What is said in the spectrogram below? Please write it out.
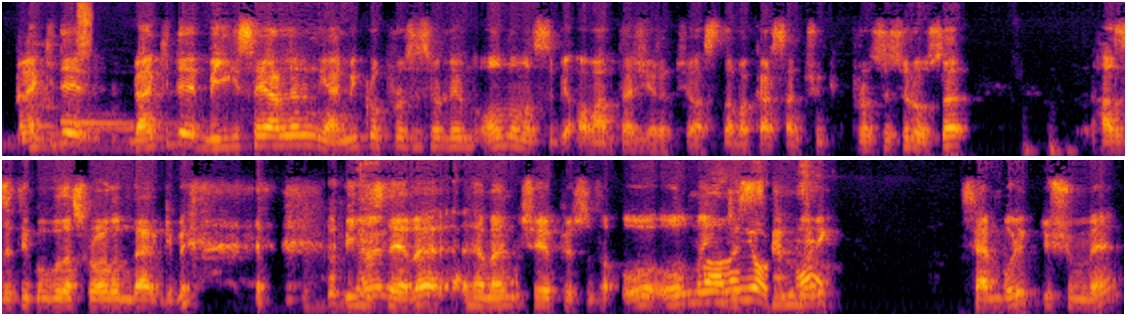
belki de e, belki de bilgisayarların yani mikroprosesörlerin olmaması bir avantaj yaratıyor aslında bakarsan. Çünkü prosesör olsa Hazreti Google'a soralım der gibi bilgisayara hemen şey yapıyorsun. O olmayınca yok. sembolik He. sembolik düşünme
